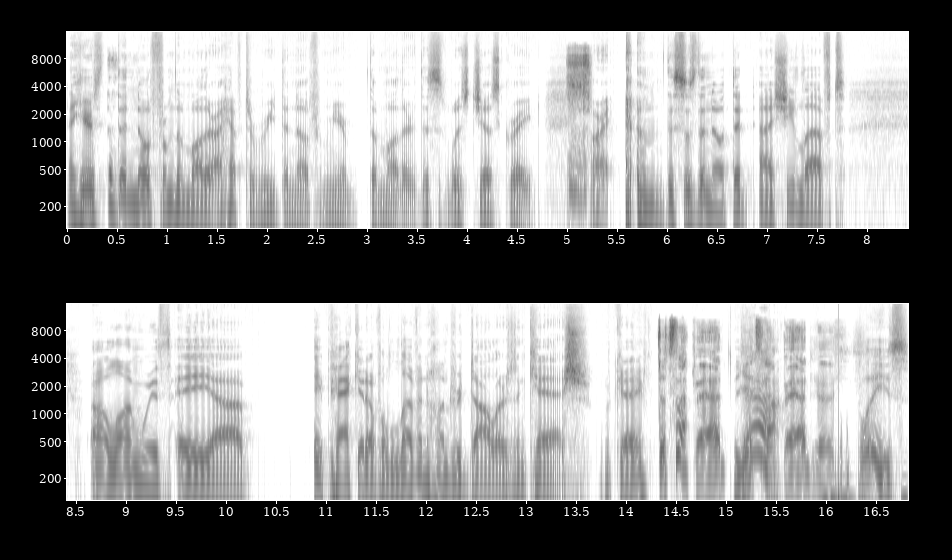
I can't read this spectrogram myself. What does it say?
Now here's the note from the mother. I have to read the note from your the mother. This was just great. All right. this is the note that uh, she left uh, along with a uh, a packet of eleven hundred dollars in cash. Okay, That's not bad. That's Yeah. not bad. Please,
